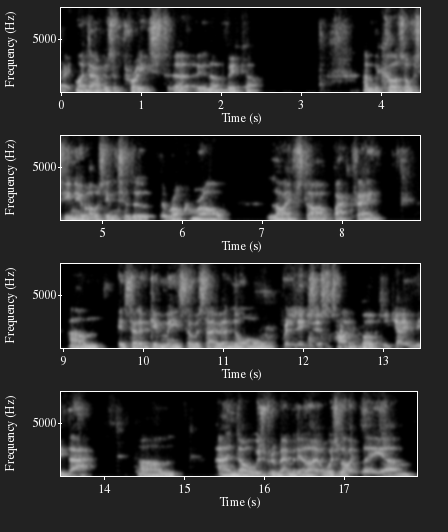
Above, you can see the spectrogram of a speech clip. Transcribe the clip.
Right. My dad was a priest, uh, you know, vicar. And because obviously he knew I was into the, the rock and roll lifestyle back then, um, instead of giving me, so we say, a normal religious type book, he gave me that. Um, and I always remembered it. And I always liked the, um,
